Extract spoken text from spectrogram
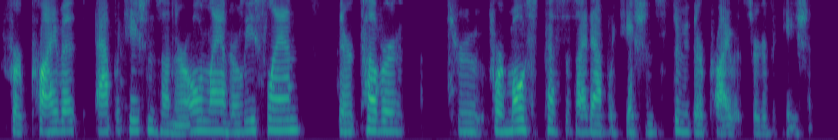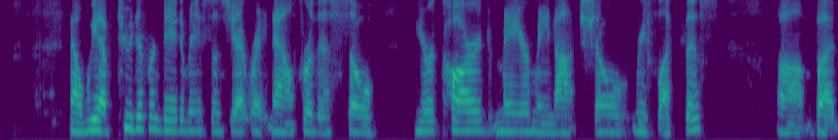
for private applications on their own land or lease land, they're covered through, for most pesticide applications through their private certification. Now we have two different databases yet right now for this. So your card may or may not show, reflect this, uh, but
